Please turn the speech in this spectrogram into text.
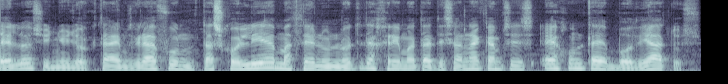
Τέλος, οι New York Times γράφουν: Τα σχολεία μαθαίνουν ότι τα χρήματα της ανάκαμψης έχουν τα εμπόδια τους.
